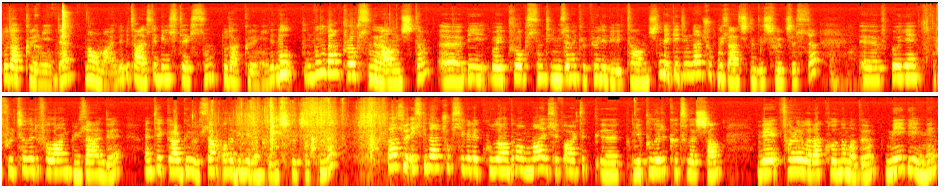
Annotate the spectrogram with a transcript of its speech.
dudak kremiydi. Normalde. Bir tanesi de Blistex'in dudak kremiydi. Bu, bunu ben Proxy'den almıştım. E, bir böyle Proxy'nin temizleme köpüğüyle birlikte almıştım. Beklediğimden çok güzel çıktı diş fırçası. E, böyle fırçaları falan güzeldi. Hani tekrar görürsem alabilirim bu diş fırçasını. Daha sonra eskiden çok severek kullandım ama maalesef artık e, yapıları katılaşan ve far olarak kullanamadığım Maybelline'in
